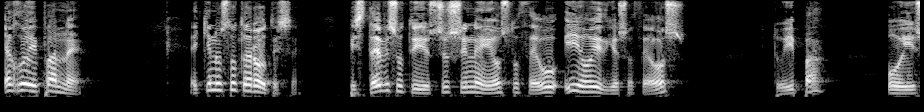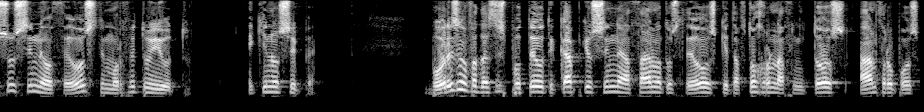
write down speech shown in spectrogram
Εγώ είπα ναι. Εκείνος τότε ρώτησε. Πιστεύεις ότι ο Ιησούς είναι Υιός του Θεού ή ο ίδιος ο Θεός; Του είπα, ο Ιησούς είναι ο Θεός στη μορφή του Υιού Του. Εκείνος είπε, Μπορείς να φανταστείς ποτέ ότι κάποιος είναι αθάνατος Θεός και ταυτόχρονα θνητός άνθρωπος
